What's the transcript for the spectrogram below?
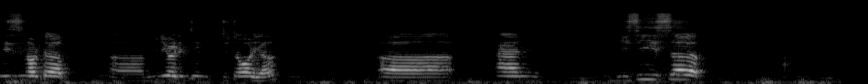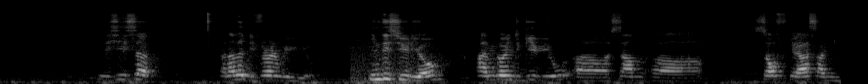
this is not a uh, video editing tutorial uh, and this is a this is a another different video. In this video i'm going to give you uh, some uh, softwares i mean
